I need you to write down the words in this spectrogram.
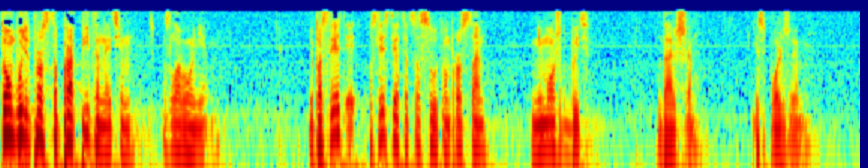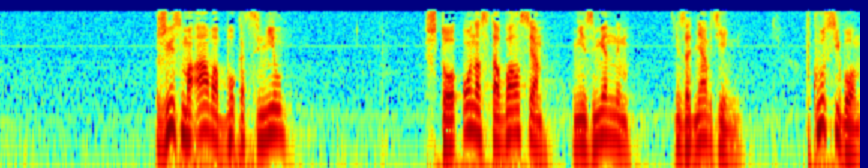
то он будет просто пропитан этим зловонием. И последствия, последствия этот сосуд, он просто не может быть дальше используем. Жизнь Маава Бог оценил, что он оставался неизменным изо дня в день. Вкус его,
